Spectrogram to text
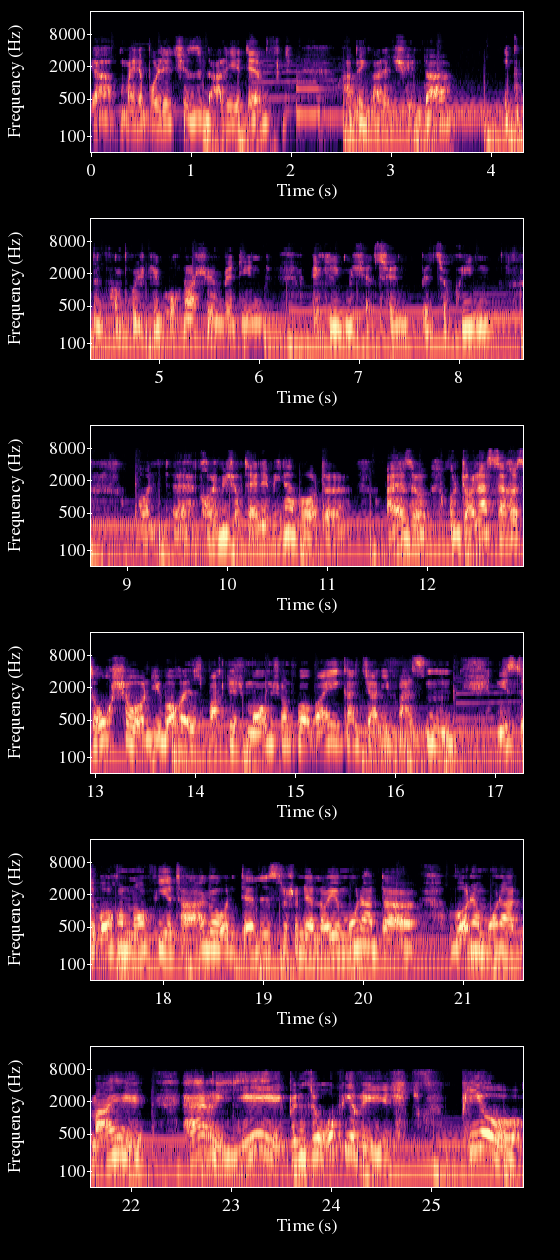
Ja, meine Bulettchen sind alle gedämpft, habe ich alles schön da. Ich bin vom Frühstück auch noch schön bedient. Ich lege mich jetzt hin, bin zufrieden und äh, freue mich auf deine Wiederworte. Also, und Donnerstag ist auch schon. Die Woche ist praktisch morgen schon vorbei. Ich kann es ja nicht fassen. Nächste Woche noch vier Tage und dann ist schon der neue Monat da. Wonnemonat Mai. Herrje, ich bin so aufgeregt. Pio.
